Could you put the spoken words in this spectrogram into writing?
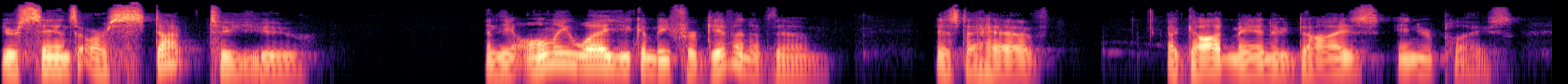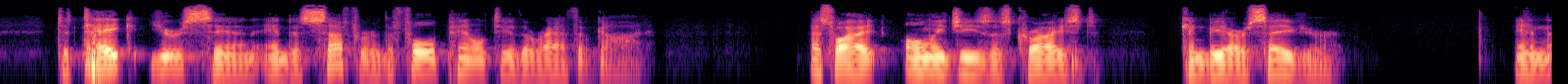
Your sins are stuck to you. And the only way you can be forgiven of them is to have a God man who dies in your place to take your sin and to suffer the full penalty of the wrath of God. That's why only Jesus Christ can be our Savior. And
